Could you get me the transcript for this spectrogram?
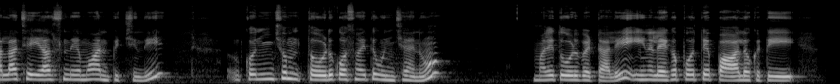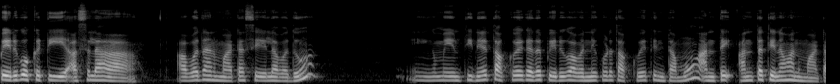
అలా చేయాల్సిందేమో అనిపించింది. కొంచెం తోడు కోసం అయితే ఉంచాను. మళ్ళీ తోడు పెట్టాలి. ఈయన లేకపోతే పాలు ఒకటి పెరుగు ఒకటి అసలు అవ్వదనమాట సేల్ అవ్వదు. ఇంక మేము తినేది తక్కువే కదా పెరుగు అవన్నీ కూడా తక్కువే తింటాము. అంతే అంత తినమన్నమాట.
